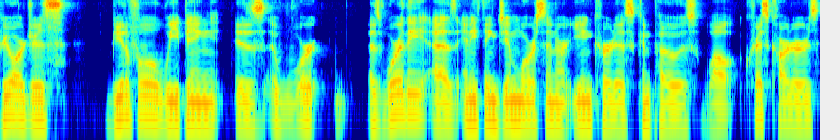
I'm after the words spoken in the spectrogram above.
George's beautiful weeping is wor- as worthy as anything Jim Morrison or Ian Curtis compose, while Chris Carter's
